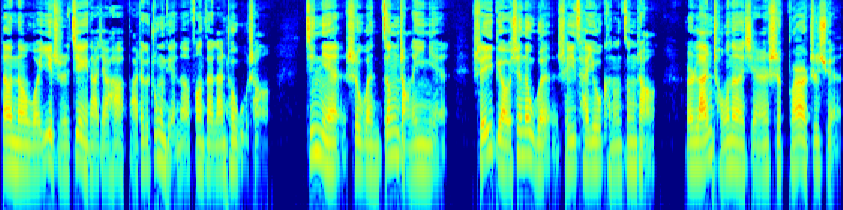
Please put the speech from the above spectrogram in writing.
但呢，我一直建议大家哈，把这个重点呢放在蓝筹股上。今年是稳增长的一年，谁表现的稳，谁才有可能增长。而蓝筹呢，显然是不二之选。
